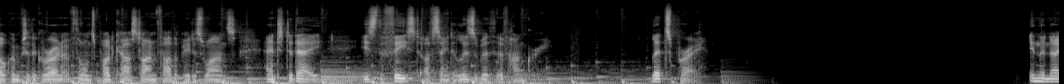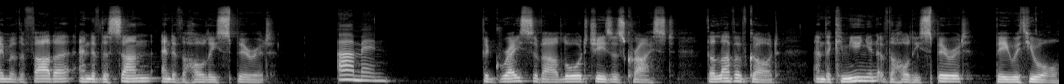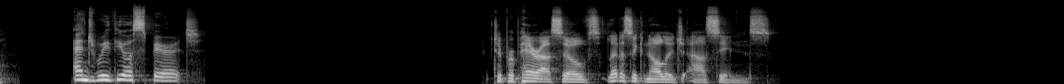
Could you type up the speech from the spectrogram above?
Welcome to the Corona of Thorns podcast. I'm Father Peter Swans, and today is the feast of St. Elizabeth of Hungary. Let's pray. In the name of the Father, and of the Son, and of the Holy Spirit. Amen. The grace of our Lord Jesus Christ, the love of God, and the communion of the Holy Spirit be with you all. And with your spirit. To prepare ourselves, let us acknowledge our sins.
